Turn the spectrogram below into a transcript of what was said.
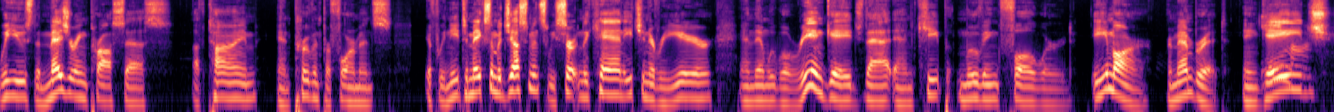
We use the measuring process of time and proven performance. If we need to make some adjustments, we certainly can each and every year, and then we will re engage that and keep moving forward. EMAR, remember it engage,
